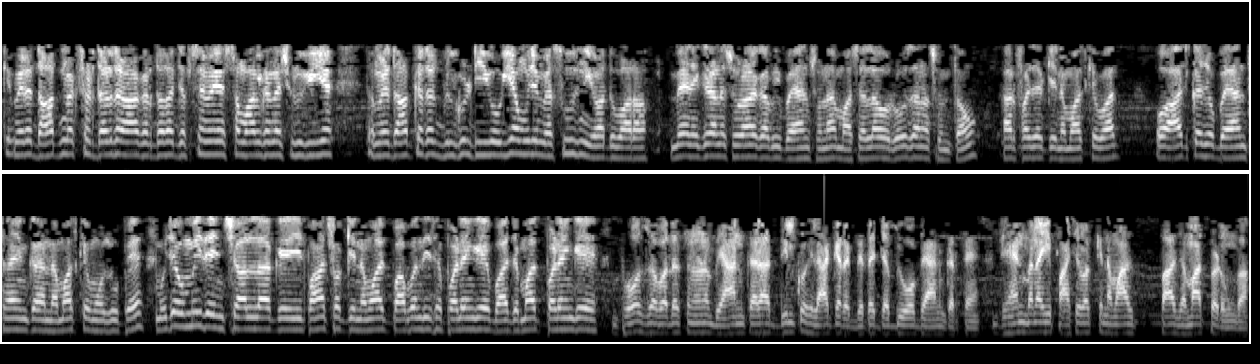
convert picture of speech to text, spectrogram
کہ میرے دانت میں اکثر درد رہا کرتا تھا، جب سے میں استعمال کرنا شروع کی ہے، تو میرے دانت کا درد بالکل ٹھیک ہو گیا، مجھے محسوس نہیں ہوا دوبارہ۔ میں نگران سورا کا بھی بیان سنا ہے ماشاء اللہ اور روزانہ سنتا ہوں، ہر فجر کی نماز کے بعد۔ اور آج کا جو بیان تھا ان کا نماز کے موضوع پہ مجھے امید ہے انشاءاللہ کہ پانچ وقت کی نماز پابندی سے پڑھیں گے باجماعت پڑھیں گے۔ بہت زبردست انہوں نے بیان کرا دل کو ہلا کے رکھ دیتا ہے جب بھی وہ بیان کرتے ہیں۔ ذہن بنا یہ پانچ وقت کی نماز با جماعت پڑھوں گا۔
